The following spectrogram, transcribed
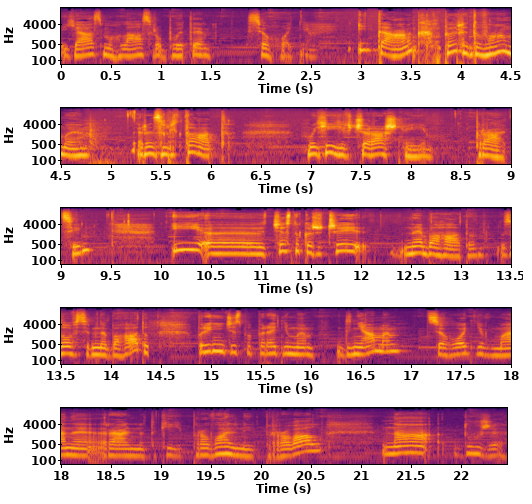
я змогла зробити сьогодні. І так, перед вами результат моєї вчорашньої праці. І, е, чесно кажучи, небагато, зовсім небагато. Порівнюючи з попередніми днями, сьогодні в мене реально такий провальний провал. на дуже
